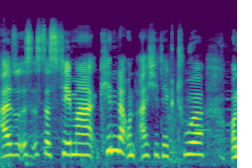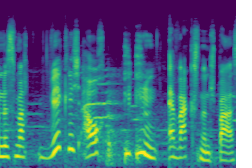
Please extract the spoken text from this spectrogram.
Also es ist das Thema Kinder und Architektur und es macht wirklich auch Erwachsenen Spaß.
